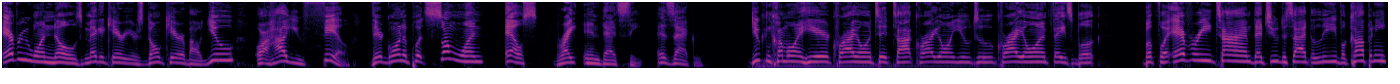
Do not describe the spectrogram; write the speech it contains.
Everyone knows mega carriers don't care about you or how you feel. They're going to put someone else right in that seat. Exactly. You can come on here, cry on TikTok, cry on YouTube, cry on Facebook. But for every time that you decide to leave a company,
